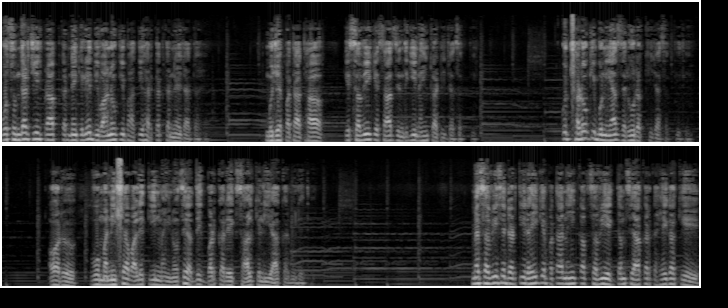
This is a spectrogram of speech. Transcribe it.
वो सुंदर चीज़ प्राप्त करने के लिए दीवानों की भांति हरकत करने जाता है। मुझे पता था कि सभी के साथ ज़िंदगी नहीं काटी जा सकती। कुछ छड़ों की बुनियाद ज़रूर रखी जा सकती थी। और वो मनीषा वाले तीन महीनों से अधिक बढ़कर एक साल के लिए आकर मिले थे। मैं सभी से डरती रही कि पता नहीं कब सभी एकदम से आकर कहेगा कि,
